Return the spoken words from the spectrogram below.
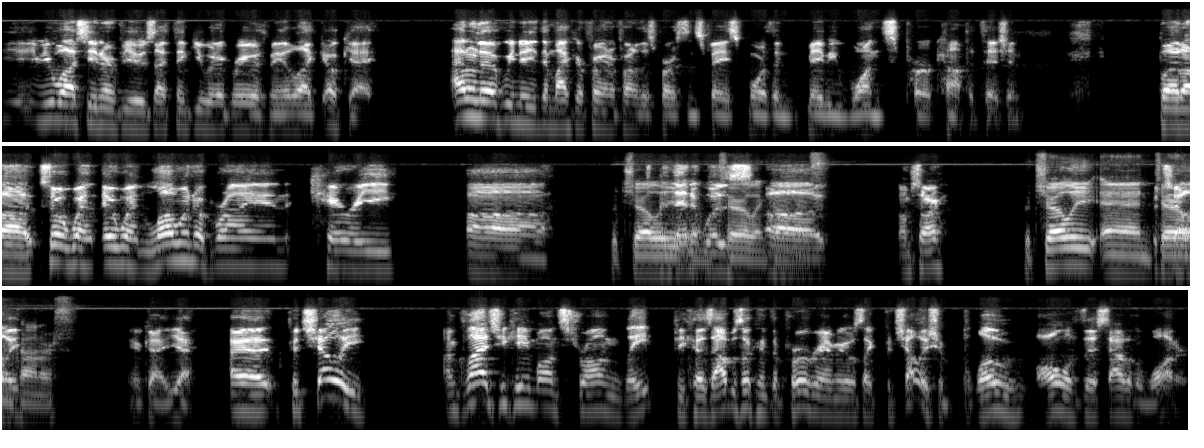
If you watch the interviews, I think you would agree with me. Like, okay, I don't know if we need the microphone in front of this person's face more than maybe once per competition. But uh, so it went it went Loewen O'Brien, Carey, uh, Pacelli and then it and was, Carolyn uh, I'm sorry. Pacelli and Carolyn Connors. Okay, yeah. Uh, Pacelli, I'm glad she came on strong late because I was looking at the program. And It was like Pacelli should blow all of this out of the water.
